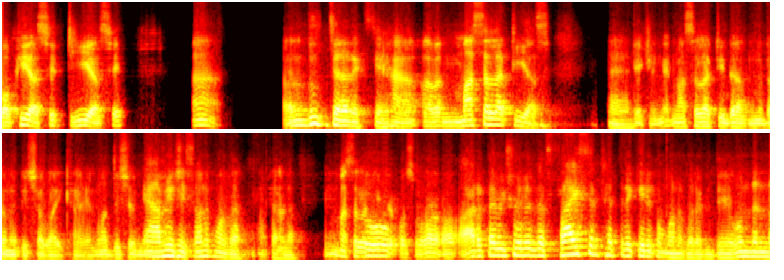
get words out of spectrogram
কফি আছে টি আছে হ্যাঁ। আমি দুধ চারা দেখছে হ্যাঁ আবার মাসালা টি আছে। হ্যাঁ। এখানে মাসালা টিটা মোটামুটি সবাই খায় আমার দেশের হ্যাঁ, আমি খেয়েছি অনেক মজা। মাশাআল্লাহ মাসালা তো আর একটা বিষয় হলো যে প্রাইস এর ক্ষেত্রে কীরকম মনে করেন যে অন্যান্য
